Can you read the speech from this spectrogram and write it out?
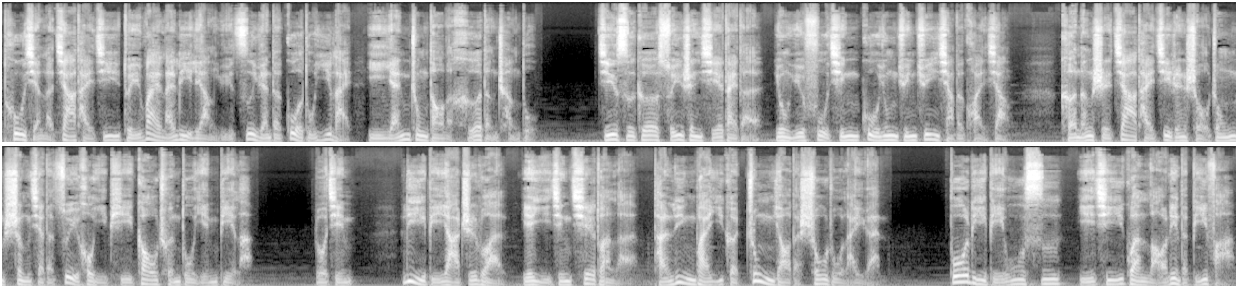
凸显了迦太基对外来力量与资源的过度依赖已严重到了何等程度。基斯哥随身携带的用于付清雇佣军军饷的款项，可能是迦太基人手中剩下的最后一批高纯度银币了。如今。利比亚之乱也已经切断了他另外一个重要的收入来源。波利比乌斯以其一贯老练的笔法，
